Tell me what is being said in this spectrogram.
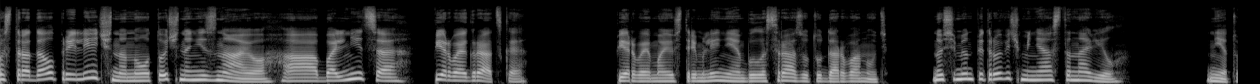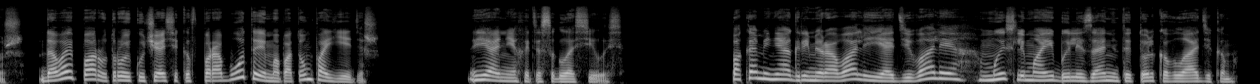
Пострадал прилично, но точно не знаю, а больница — Первая Градская. Первое мое стремление было сразу туда рвануть. Но Семён Петрович меня остановил. «Нет уж, давай пару-тройку часиков поработаем, а потом поедешь». Я нехотя согласилась. Пока меня гримировали и одевали, мысли мои были заняты только Владиком.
